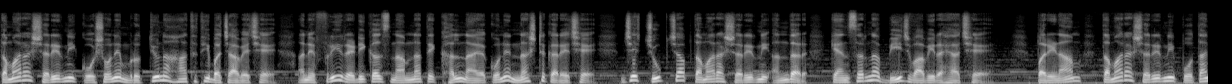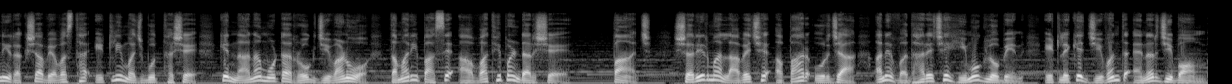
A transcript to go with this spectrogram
તમારા શરીરની કોષોને મૃત્યુના હાથથી બચાવે છે અને ફ્રી રેડિકલ્સ નામના તે ખલનાયકોને નષ્ટ કરે છે, જે ચૂપચાપ તમારા શરીરની અંદર કેન્સરના બીજ વાવી રહ્યા છે. પરિણામ, તમારા શરીરની પોતાની રક્ષા વ્યવસ્થા એટલી મજબૂત થશે કે નાના મોટા રોગ જીવાણુઓ તમારી પાસે આવવાથી પણ ડરશે. પાંચ, શરીરમાં લાવે છે અપાર ઊર્જા અને વધારે છે હિમોગ્લોબિન, એટલે કે જીવંત એનર્જી બોમ્બ.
